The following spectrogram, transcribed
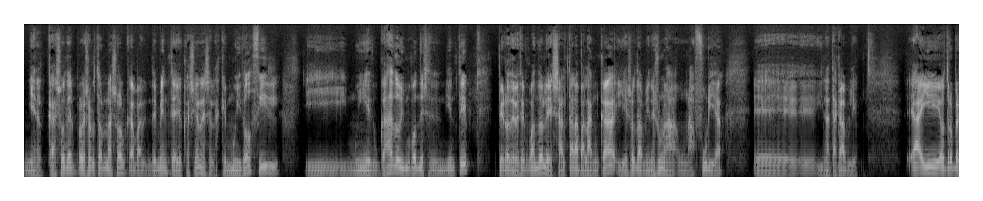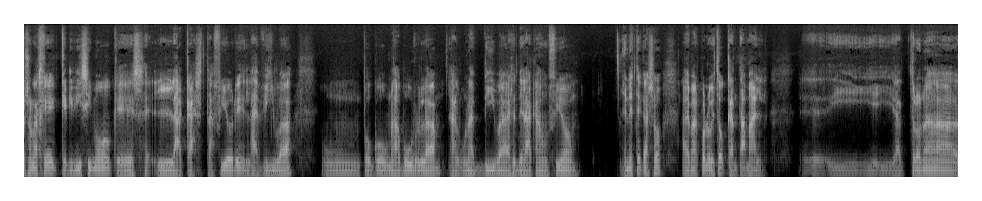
Y en el caso del profesor Tornasol, que aparentemente hay ocasiones en las que es muy dócil y muy educado y muy condescendiente, pero de vez en cuando le salta la palanca y eso también es una, una furia eh, inatacable. Hay otro personaje queridísimo que es la Castafiore, la diva, un poco una burla, algunas divas de la canción. En este caso, además, por lo visto, canta mal. Eh, y, y Trona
